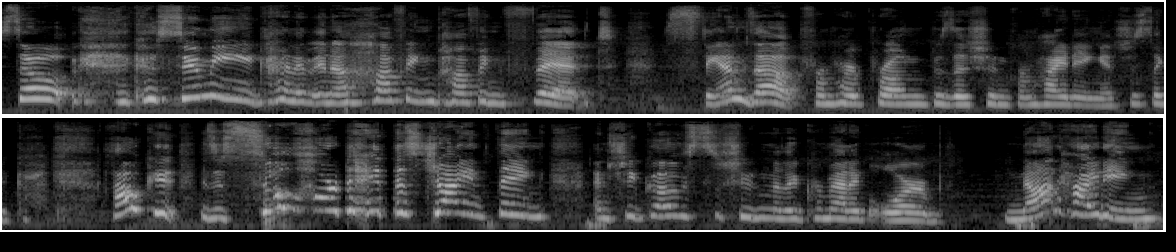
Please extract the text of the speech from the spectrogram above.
So, Kasumi, kind of in a huffing, puffing fit, stands up from her prone position from hiding. It's just like, God, how could. Is it so hard to hit this giant thing? And she goes to shoot another chromatic orb. Not hiding.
